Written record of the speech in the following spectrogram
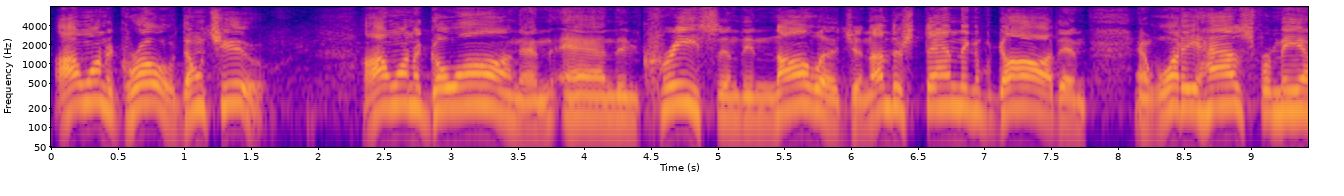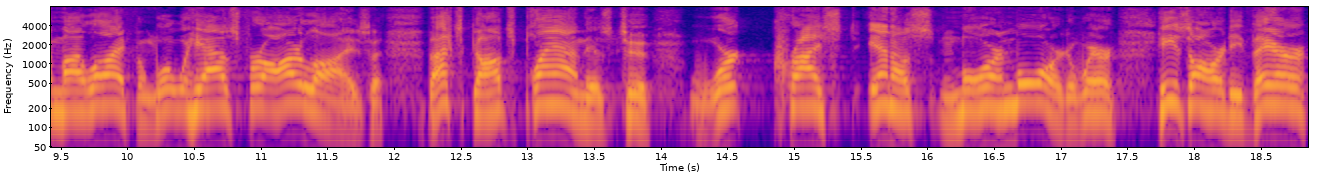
I want to grow, don't you? I want to go on and, and increase in the knowledge and understanding of God and, and what He has for me in my life and what He has for our lives. That's God's plan is to work Christ in us more and more to where He's already there,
